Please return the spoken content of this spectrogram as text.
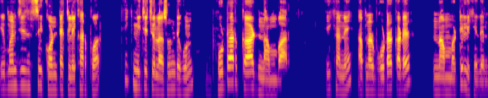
ইমার্জেন্সি কন্ট্যাক্ট লেখার পর ঠিক নিচে চলে আসুন, দেখুন ভোটার কার্ড নাম্বার। এইখানে আপনার ভোটার কার্ডের নাম্বারটি লিখে দেন।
